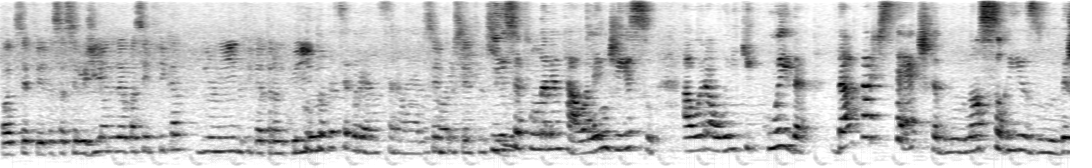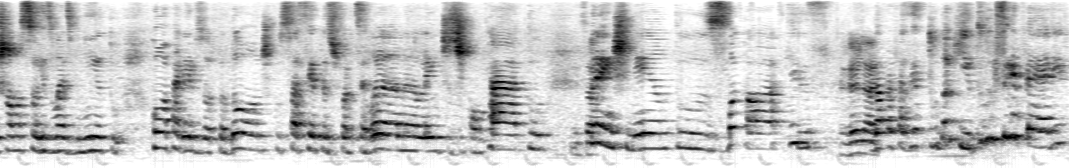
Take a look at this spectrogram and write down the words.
pode ser feita essa cirurgia onde o paciente fica dormindo, fica tranquilo. Com toda a segurança, não é, doutor? 100% seguro. Que isso é fundamental. Além disso, a Oral que cuida da parte estética do nosso sorriso, deixar o nosso sorriso mais bonito, com aparelhos ortodônticos, facetas de porcelana, lentes de contato, Exato. preenchimentos, botox. É verdade. Dá para fazer tudo aqui, tudo que se refere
